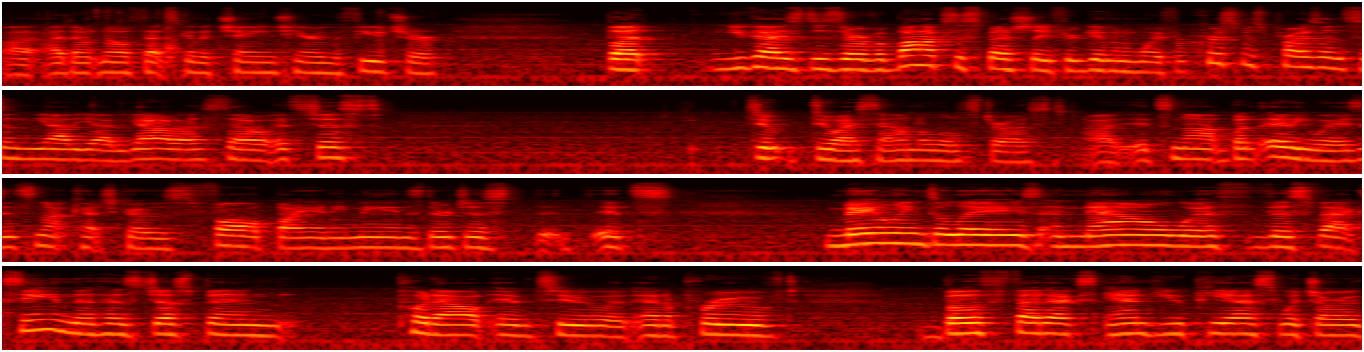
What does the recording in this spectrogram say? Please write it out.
I, I don't know if that's going to change here in the future. But you guys deserve a box, especially if you're giving them away for Christmas presents and yada, yada, yada. So it's just do do I sound a little stressed? I, it's not, but anyways, it's not Catch Co's fault by any means. They're just it's mailing delays, and now with this vaccine that has just been put out into and approved, both FedEx and UPS, which are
